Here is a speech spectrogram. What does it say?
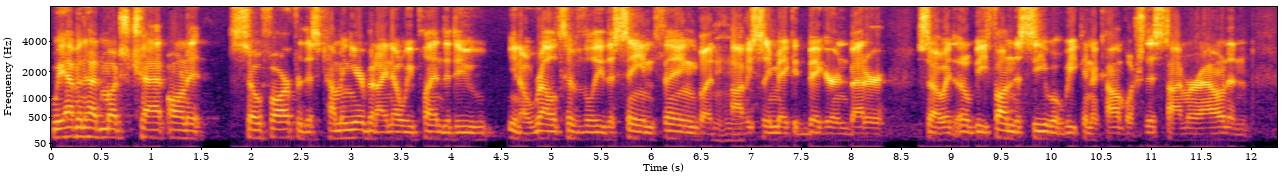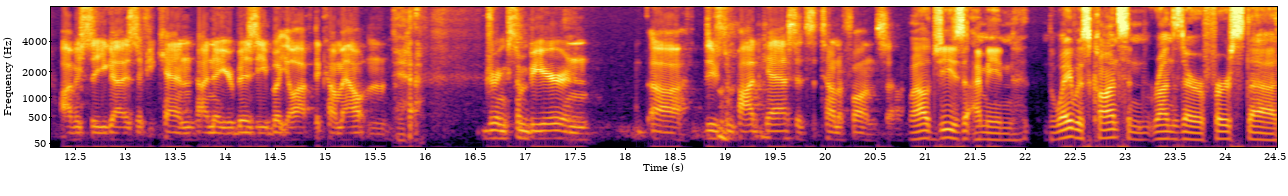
we haven't had much chat on it so far for this coming year, but I know we plan to do you know relatively the same thing, but mm-hmm. obviously make it bigger and better. So it, will be fun to see what we can accomplish this time around. And obviously, you guys, if you can, I know you're busy, but you'll have to come out and yeah. drink some beer and uh, do some podcasts. It's a ton of fun. So well, geez, I mean, the way Wisconsin runs their first uh,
